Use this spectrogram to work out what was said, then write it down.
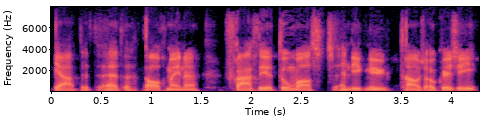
ja, de, de, de, algemene vraag die er toen was en die ik nu trouwens ook weer zie,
